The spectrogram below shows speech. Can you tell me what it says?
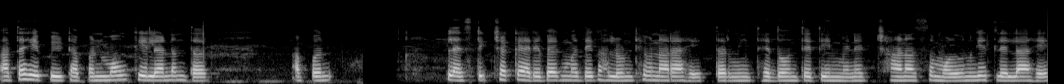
आता हे पीठ आपण मऊ केल्यानंतर आपण प्लॅस्टिकच्या कॅरीबॅगमध्ये घालून ठेवणार आहे. तर मी इथे दोन ते तीन मिनिट छान असं मळून घेतलेलं आहे.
